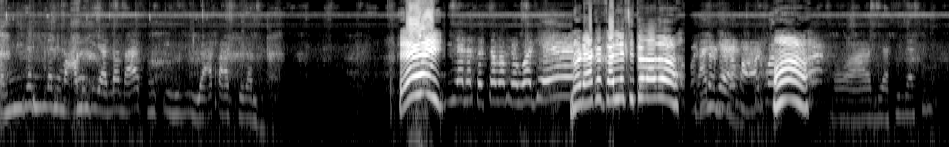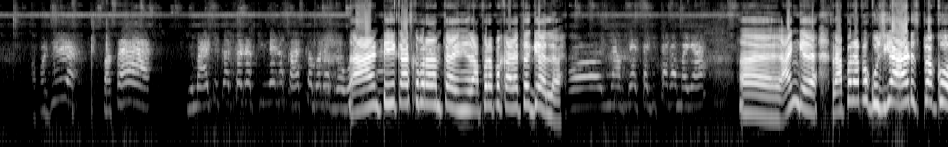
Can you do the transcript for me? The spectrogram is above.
ನಿಮ್ಮ ಮಾಮೂಲಿ ನಾ ಕುಂತಿ ಯಾಕೆ ಹಾಕ್ತೀರಂದ್ರೆ ಏಯ್! ನೋಡಿ ಯಾಕೆ ಕಲ್ಲು ಚಿತ್ತ ನಾನು ಹಾ. ನಾನು ಟೀ ಕಾಸ್ಕೊಬರ ಅಂತ ನೀನು ರಪ್ಪ ರಪ್ಪ ಕಳೆ ತೆಗಿಯಲ್ಲ ಹಂಗೆ ರಪ್ಪ ರಪ್ಪ ಗುಜ್ಗೆ ಆಡಿಸ್ಬೇಕು.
